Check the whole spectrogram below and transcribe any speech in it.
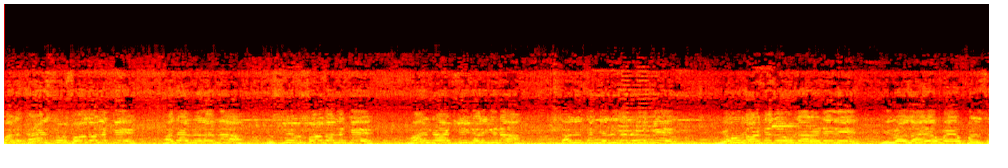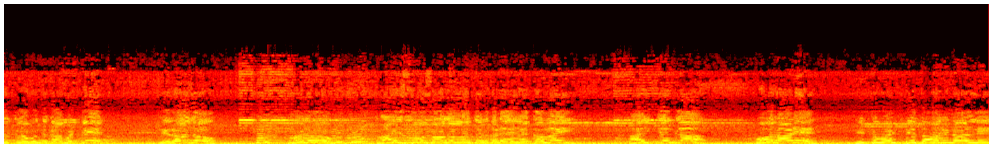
మన క్రైస్తవ సోదరులకి అదే విధంగా ముస్లిం సోదరులకి మైనార్టీ కలిగిన దళిత గిరిజనులకి ఎవరు అండగా ఉంటారనేది ఈ రోజు అయోమయ పరిస్థితిలో ఉంది కాబట్టి ఈరోజు మనం క్రైస్తవ సోదరులందరూ కూడా ఏకమై ఐక్యంగా పోరాడి ఇటువంటి దారుణాల్ని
